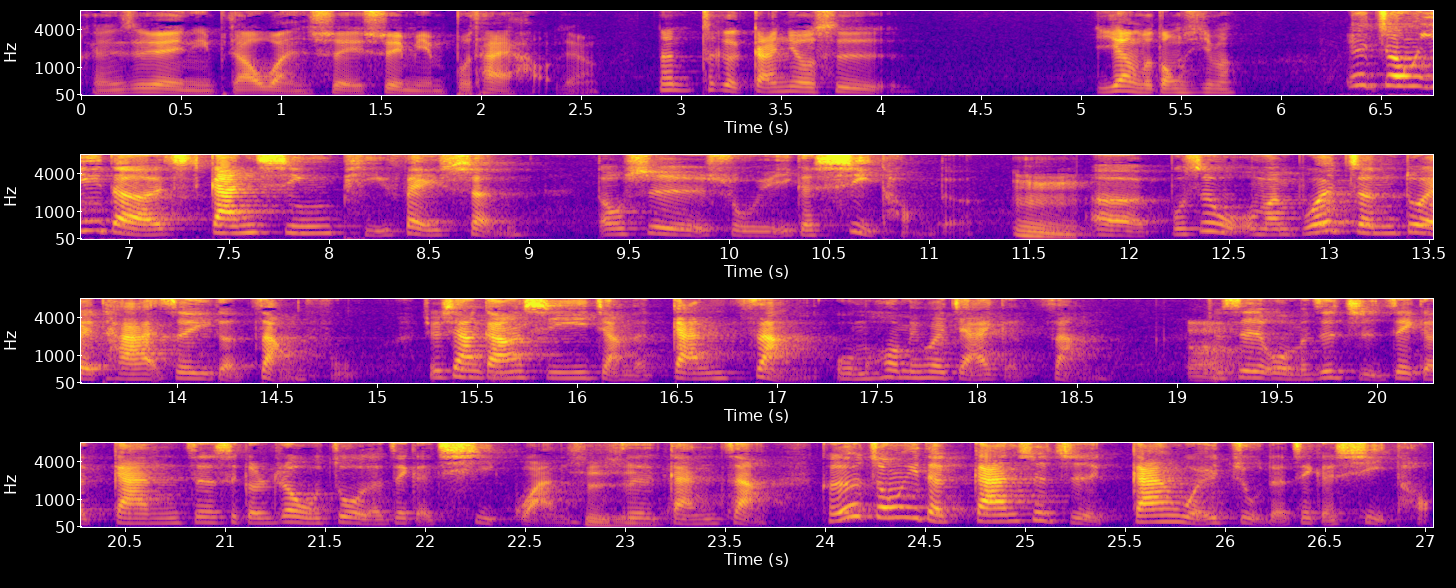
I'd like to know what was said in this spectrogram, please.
可能是因为你比较晚睡，睡眠不太好，这样。那这个肝又是一样的东西吗？因为中医的肝、心、脾、肺、肾都是属于一个系统的，嗯，呃，不是我们不会针对它这一个脏腑，就像刚刚西医讲的肝脏，我们后面会加一个脏。就是我们是指这个肝，这是个肉做的这个器官，是，是，是肝脏。可是中医的肝是指肝为主的这个系统。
